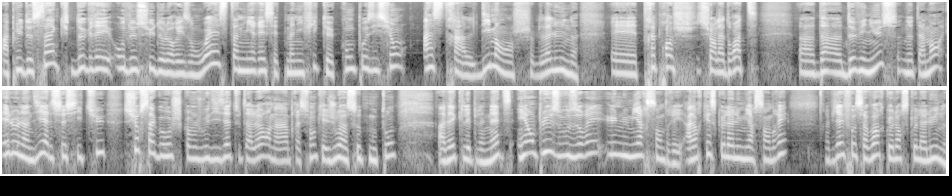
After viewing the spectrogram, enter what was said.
À plus de 5 degrés au-dessus de l'horizon ouest, admirez cette magnifique composition astrale. Dimanche, la Lune est très proche sur la droite euh, de Vénus notamment. Et le lundi, elle se situe sur sa gauche. Comme je vous disais tout à l'heure, on a l'impression qu'elle joue à saute-mouton avec les planètes. Et en plus, vous aurez une lumière cendrée. Alors qu'est-ce que la lumière cendrée? Eh bien, il faut savoir que lorsque la Lune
